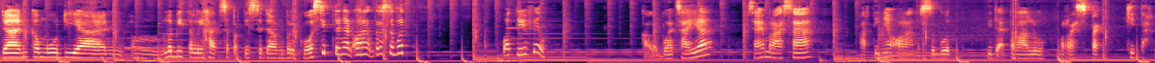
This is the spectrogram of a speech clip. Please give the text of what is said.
Dan kemudian um, lebih terlihat seperti sedang bergosip dengan orang tersebut. What do you feel? Kalau buat saya saya merasa artinya orang tersebut tidak terlalu merespek kita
